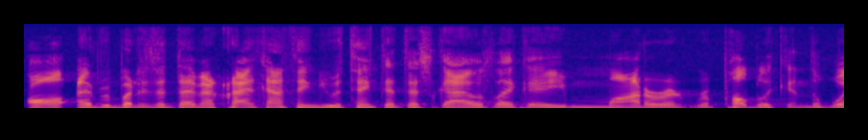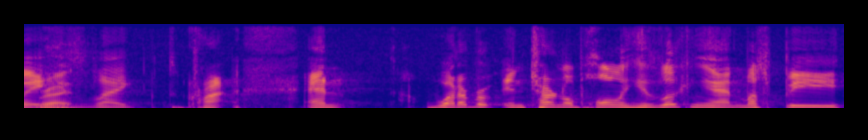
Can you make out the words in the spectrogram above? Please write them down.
all everybody's a Democrat kind of thing, you would think that this guy was like a moderate Republican. The way he's like, crime, and whatever internal polling he's looking at must be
